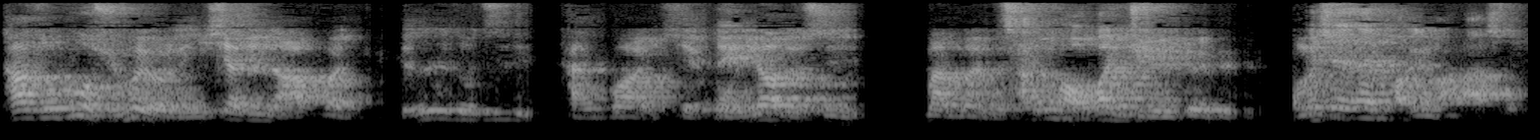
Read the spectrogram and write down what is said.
他说或许会有人一下就拿到冠军，可是说是昙花一现，我要的是慢慢的长跑冠军。对对对，我们现在在跑一个马拉松。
